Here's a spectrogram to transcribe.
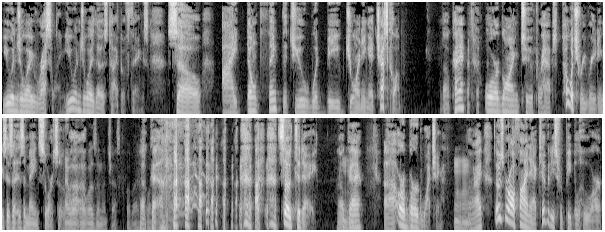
You enjoy wrestling. You enjoy those type of things. So I don't think that you would be joining a chess club okay, or going to perhaps poetry readings as a, as a main source of. I, w- uh, I was in the chess club. Actually. Okay. so today, okay, uh, or bird watching. Mhm. All right, those are all fine activities for people who are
